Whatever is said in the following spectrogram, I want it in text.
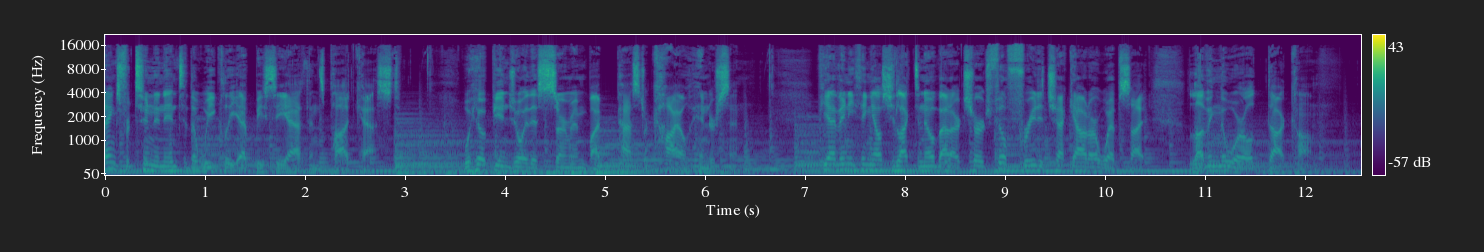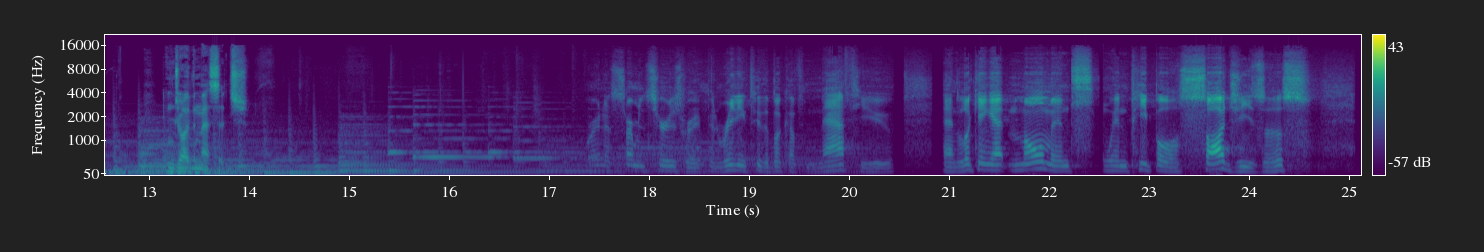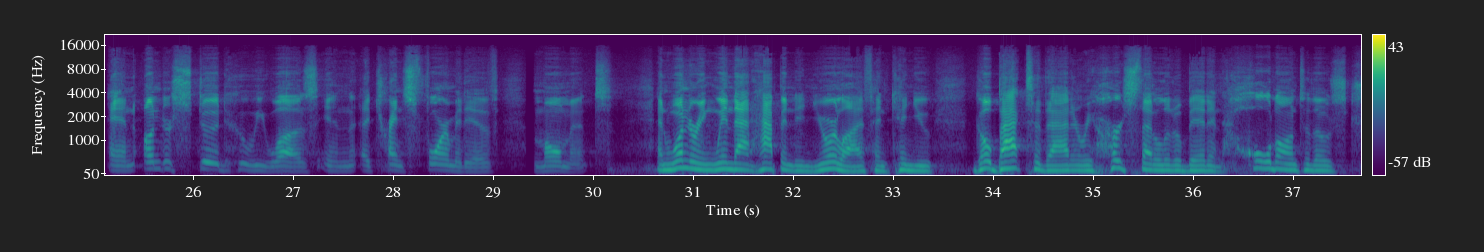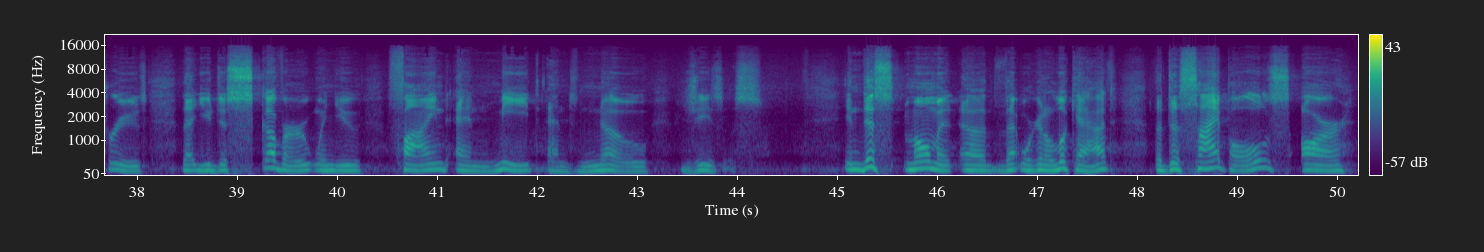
Thanks for tuning in to the weekly FBC Athens podcast. We hope you enjoy this sermon by Pastor Kyle Henderson. If you have anything else you'd like to know about our church, feel free to check out our website, lovingtheworld.com. Enjoy the message. We're in a sermon series where we've been reading through the book of Matthew and looking at moments when people saw Jesus and understood who he was in a transformative moment. And wondering when that happened in your life and can you go back to that and rehearse that a little bit and hold on to those truths that you discover when you find and meet and know Jesus. In this moment uh, that we're going to look at, the disciples are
